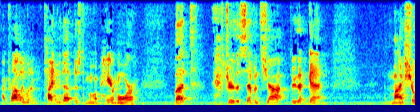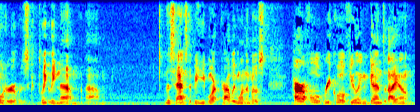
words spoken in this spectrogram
I probably would have tightened it up just a hair more, but after the seventh shot through that gun, my shoulder was completely numb. Um, this has to be what probably one of the most powerful recoil feeling guns that I own.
